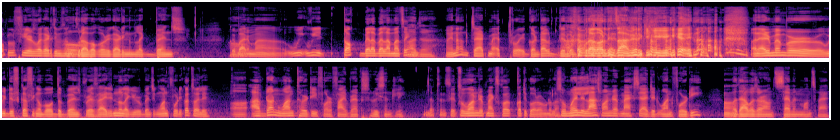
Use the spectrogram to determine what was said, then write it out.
couple of years अगाडि तिमीसँग कुरा भएको रिगार्डिङ लाइक बेन्चको बारेमा वी वी टक बेला बेलामा चाहिँ हजुर। होइन च्याटमा यत्रो एक घन्टा डेढ घन्टा कुरा गरिदिन्छ हामीहरू के के के होइन? अनि I remember we discussing about the bench press I didn't know like your benching one forty कति अहिले? I have done one thirty for five reps recently so one rep max कतिको अराउन्ड होला? So मैले last one rep max I did 140, but that was around seven months back.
